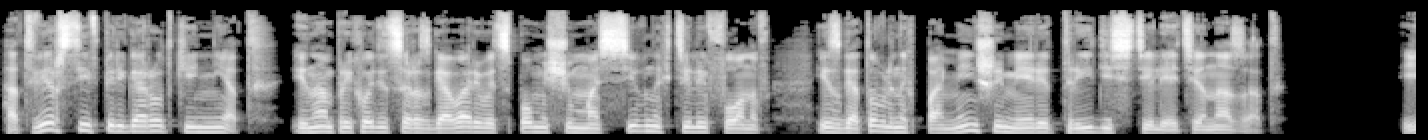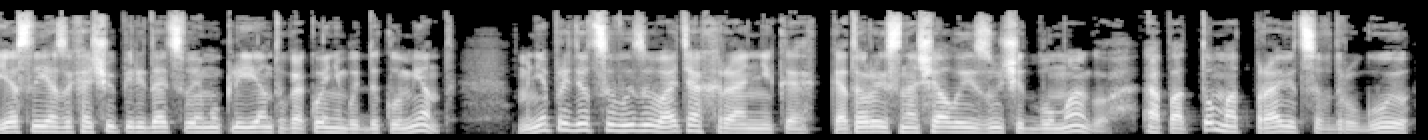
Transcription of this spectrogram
отверстий в перегородке нет, и нам приходится разговаривать с помощью массивных телефонов, изготовленных по меньшей мере три десятилетия назад. Если я захочу передать своему клиенту какой-нибудь документ, мне придется вызывать охранника, который сначала изучит бумагу, а потом отправится в другую,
